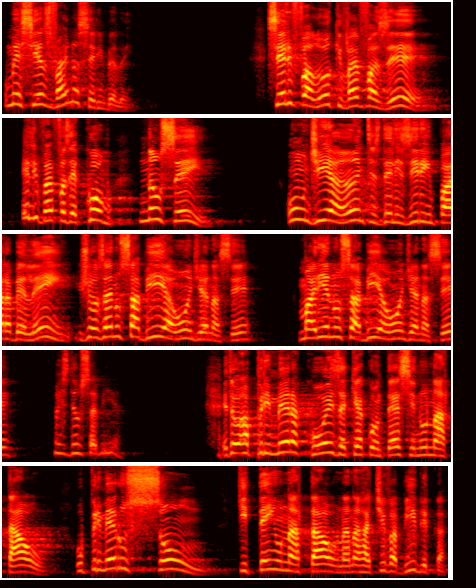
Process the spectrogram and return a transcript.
o Messias vai nascer em Belém. Se ele falou que vai fazer, ele vai fazer como? Não sei. Um dia antes deles irem para Belém, José não sabia onde ia nascer, Maria não sabia onde ia nascer, mas Deus sabia. Então, a primeira coisa que acontece no Natal, o primeiro som que tem o Natal na narrativa bíblica,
